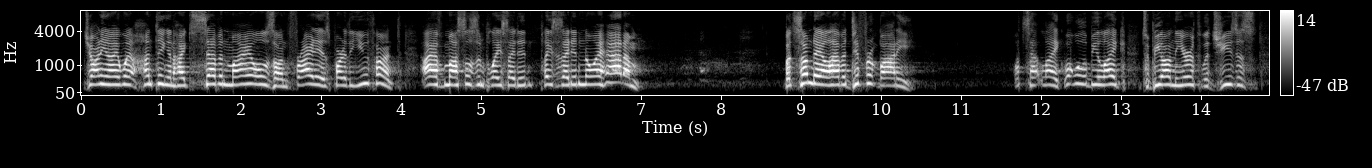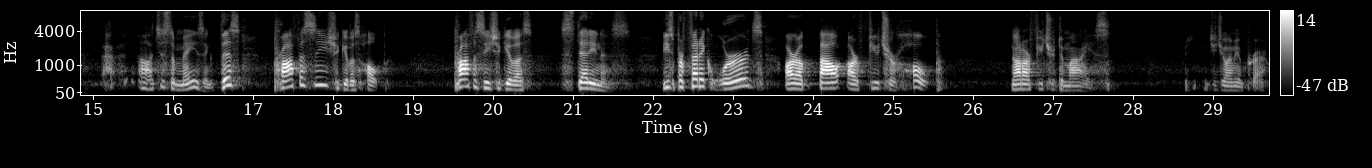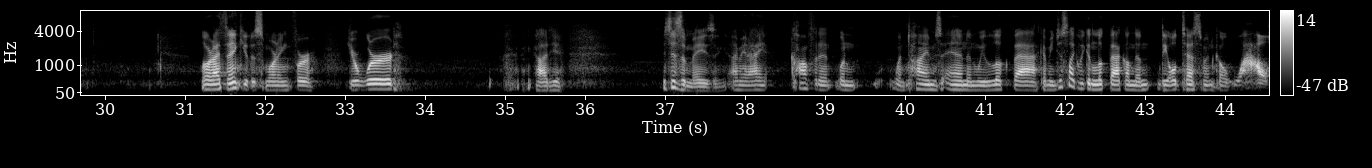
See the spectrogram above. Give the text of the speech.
Johnny and I went hunting and hiked seven miles on Friday as part of the youth hunt. I have muscles in place I didn't, places I didn't know I had them. But someday I'll have a different body. What's that like? What will it be like to be on the earth with Jesus? Oh, it's just amazing. This prophecy should give us hope. Prophecy should give us steadiness. These prophetic words are about our future hope, not our future demise. Would you join me in prayer? Lord, I thank you this morning for your word. God, you, it's just amazing. I mean, I confident when when times end and we look back. I mean, just like we can look back on the, the Old Testament and go, wow.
